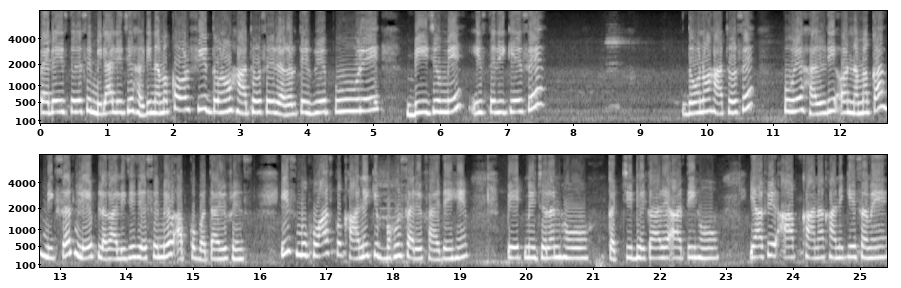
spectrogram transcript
पहले इस तरह से मिला लीजिए हल्दी नमक को और फिर दोनों हाथों से रगड़ते हुए पूरे बीज में इस तरीके से दोनों हाथों से पूरे हल्दी और नमक का मिक्सर लेप लगा लीजिए, जैसे मैं आपको बता रही हूँ फ्रेंड्स इस मुखवास को खाने के बहुत सारे फ़ायदे हैं। पेट में जलन हो, कच्ची ढेकारें आती हो, या फिर आप खाना खाने के समय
